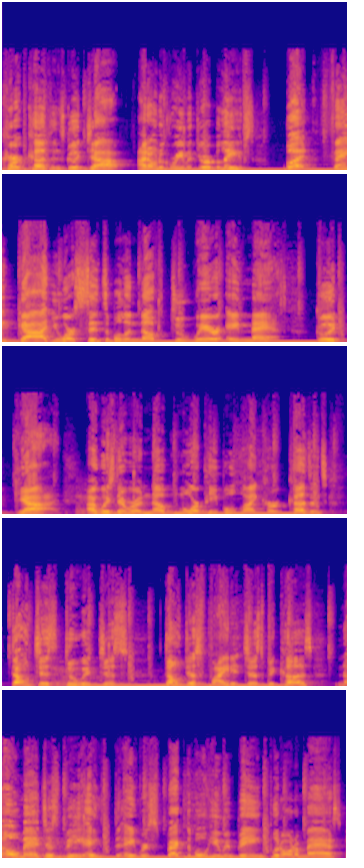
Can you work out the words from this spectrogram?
Kirk Cousins, good job. I don't agree with your beliefs, but thank God you are sensible enough to wear a mask. Good God. I wish there were enough more people like Kirk Cousins. Don't just do it just don't just fight it just because. No, man, just be a, a respectable human being. Put on a mask.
